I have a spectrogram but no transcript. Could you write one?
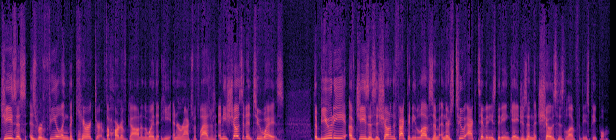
Jesus is revealing the character of the heart of God in the way that he interacts with Lazarus, and he shows it in two ways. The beauty of Jesus is shown in the fact that he loves them, and there's two activities that he engages in that shows his love for these people.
